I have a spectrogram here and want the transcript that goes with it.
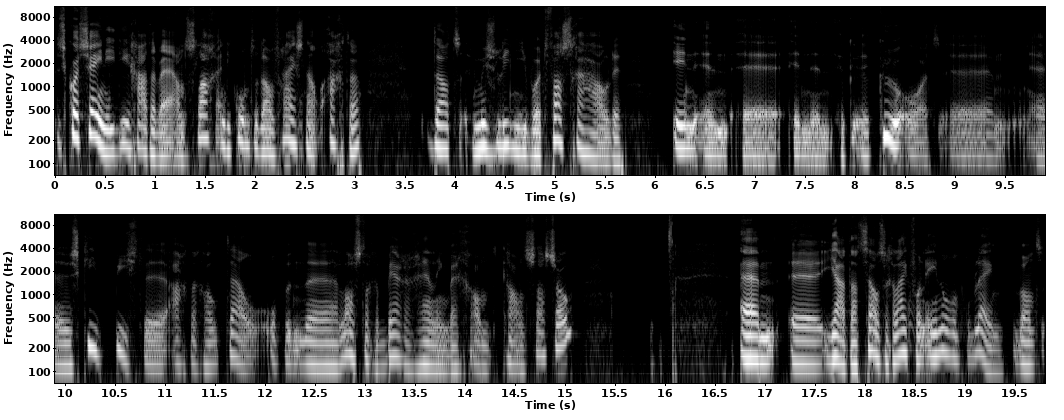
Scorseni die gaat erbij aan de slag en die komt er dan vrij snel achter dat Mussolini wordt vastgehouden in een, uh, in een kuuroord, uh, skipiste-achtig hotel op een lastige berghelling bij Gran, Sasso. En ja, dat stelt zich gelijk voor een enorm probleem. Want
